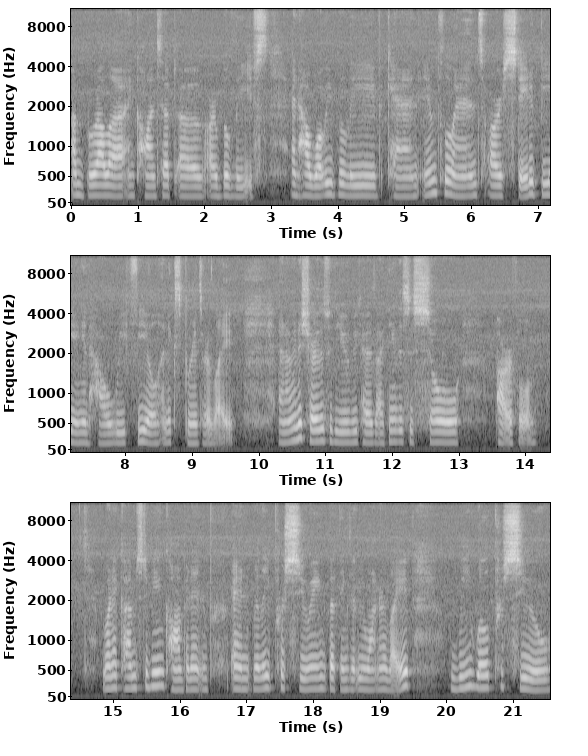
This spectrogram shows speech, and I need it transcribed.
umbrella and concept of our beliefs and how what we believe can influence our state of being and how we feel and experience our life. And I'm going to share this with you because I think this is so powerful. When it comes to being confident and, and really pursuing the things that we want in our life, we will pursue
